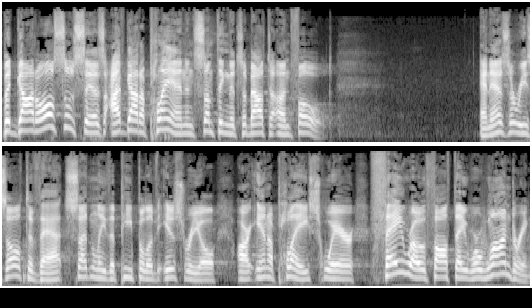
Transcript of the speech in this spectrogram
but God also says, I've got a plan and something that's about to unfold. And as a result of that, suddenly the people of Israel are in a place where Pharaoh thought they were wandering.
